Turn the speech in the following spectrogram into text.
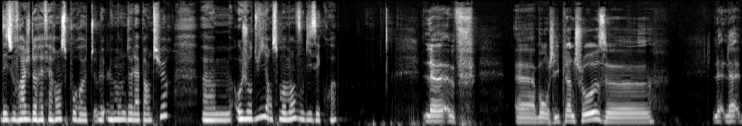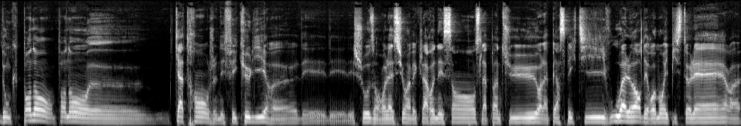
des ouvrages de référence pour le, monde de la peinture. Aujourd'hui, en ce moment, vous lisez quoi? Euh, bon, je lis plein de choses. Euh, donc pendant pendant euh, quatre ans, je n'ai fait que lire des, choses en relation avec la Renaissance, la peinture, la perspective, ou alors des romans épistolaires.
